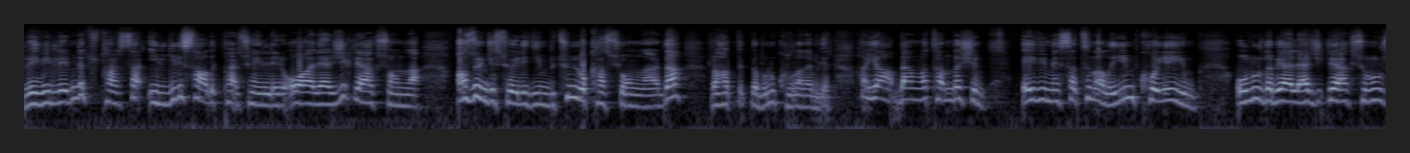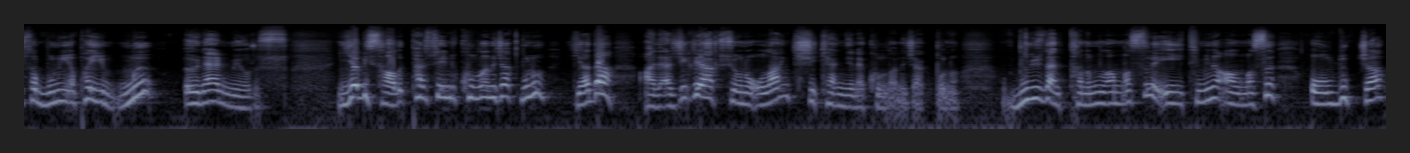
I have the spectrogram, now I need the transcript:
revirlerinde tutarsa ilgili sağlık personelleri o alerjik reaksiyonla az önce söylediğim bütün lokasyonlarda rahatlıkla bunu kullanabilir. Ha ya ben vatandaşım evime satın alayım koyayım olur da bir alerjik reaksiyon olursa bunu yapayım mı önermiyoruz. Ya bir sağlık personeli kullanacak bunu ya da alerjik reaksiyonu olan kişi kendine kullanacak bunu. Bu yüzden tanımlanması ve eğitimini alması oldukça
